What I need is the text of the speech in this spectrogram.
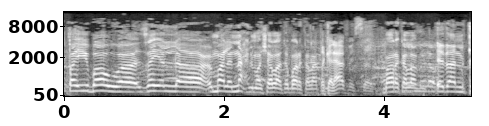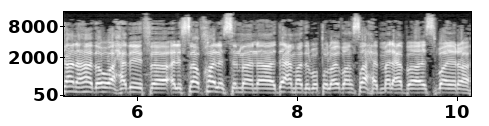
طيبة وزي عمال النحل ما شاء الله تبارك الله. يعطيك العافية أستاذ. بارك الله فيك. اذا كان هذا هو حديث الأستاذ خالد سلمان داعم هذه البطولة أيضا صاحب ملعب سباير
